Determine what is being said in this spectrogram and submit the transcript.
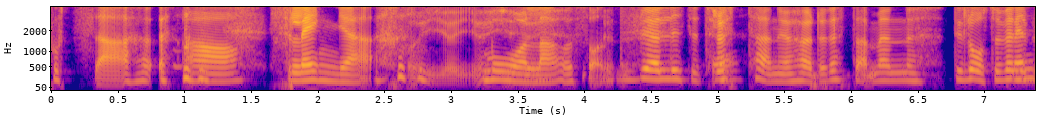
putsa, Ja. slänga, Oj, oj, oj, måla och sånt. Nu blir jag lite trött här när jag hörde detta men det låter väldigt Men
